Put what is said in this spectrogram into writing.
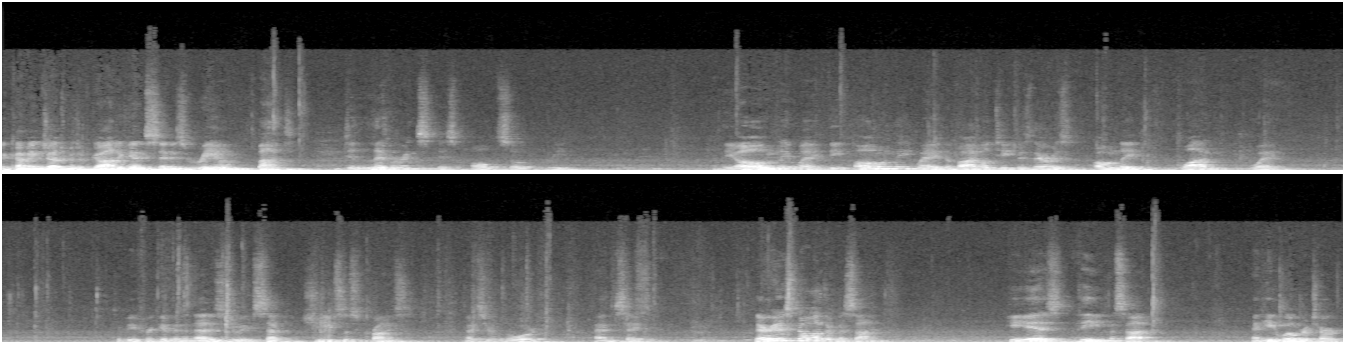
The coming judgment of God against sin is real, but deliverance is also real. And the only way, the only way, the Bible teaches there is only one way to be forgiven, and that is to accept Jesus Christ as your Lord and Savior. There is no other Messiah. He is the Messiah, and he will return.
